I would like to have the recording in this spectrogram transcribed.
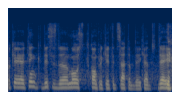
Okay, I think this is the most complicated setup they had today.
